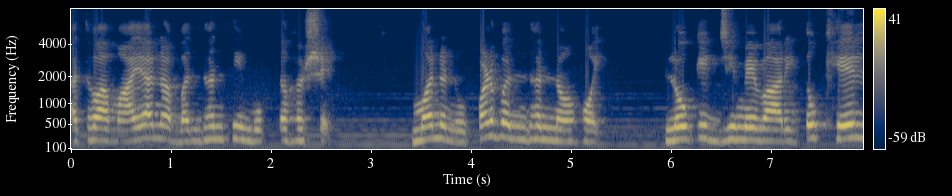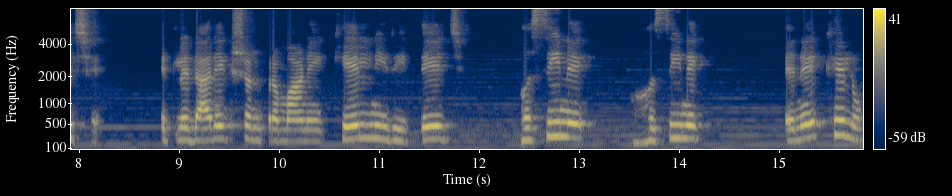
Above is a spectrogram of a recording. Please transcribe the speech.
અથવા માયાના બંધનથી મુક્ત હશે. મનનું પણ બંધન ન હોય. લૌકિક જિમ્મેવારી તો ખેલ છે. એટલે ડાયરેક્શન પ્રમાણે ખેલની રીતે જ હસીને હસીને એને ખેલો,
